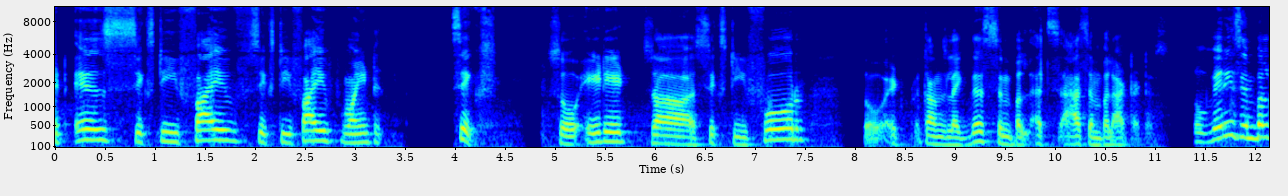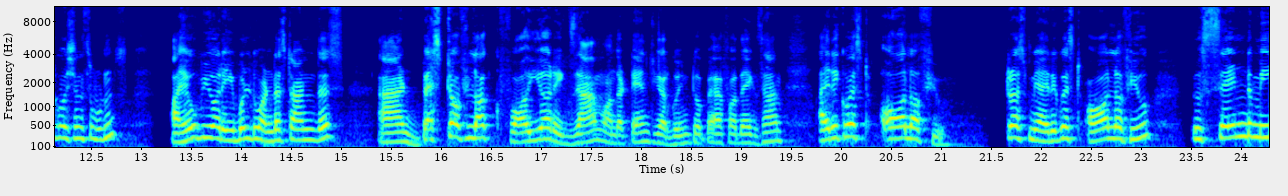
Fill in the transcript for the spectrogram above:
it is 65 65.6 so 8 8 uh, 64 so it comes like this simple it's as simple as it is. So very simple question students. I hope you are able to understand this. And best of luck for your exam. On the 10th you are going to prepare for the exam. I request all of you trust me i request all of you to send me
